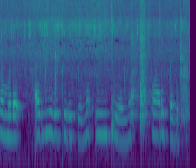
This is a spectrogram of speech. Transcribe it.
നമ്മുടെ അരിഞ്ഞു വെച്ചിരിക്കുന്ന ഇഞ്ചി ഒന്ന് വറുത്തെടുക്കും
